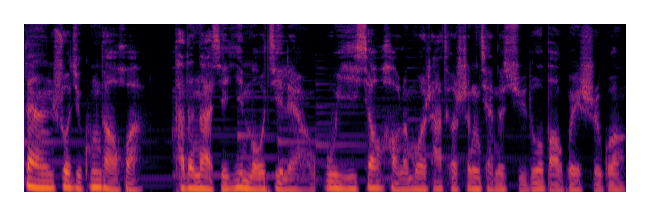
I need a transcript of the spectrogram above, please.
但说句公道话，他的那些阴谋伎俩无疑消耗了莫扎特生前的许多宝贵时光。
